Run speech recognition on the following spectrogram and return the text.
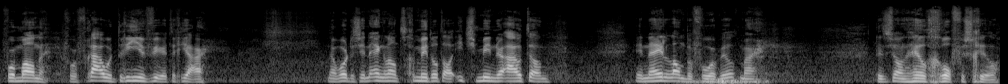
Voor mannen, voor vrouwen 43 jaar. Nou worden ze in Engeland gemiddeld al iets minder oud dan in Nederland bijvoorbeeld. Maar dit is wel een heel grof verschil.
